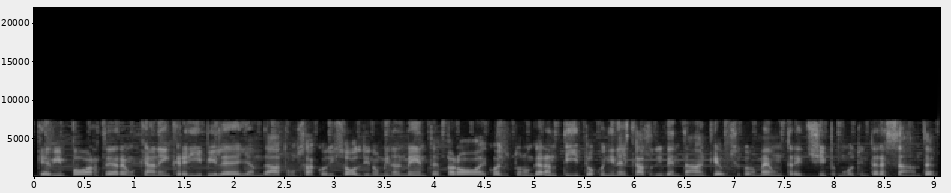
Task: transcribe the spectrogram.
Kevin Porter è un cane incredibile, gli hanno dato un sacco di soldi nominalmente, però è quasi tutto non garantito, quindi nel caso diventa anche secondo me un trade chip molto interessante.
